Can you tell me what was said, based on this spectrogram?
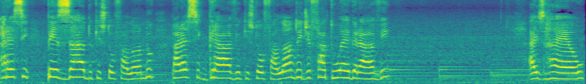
Parece pesado que estou falando, parece grave o que estou falando, e de fato é grave. A Israel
